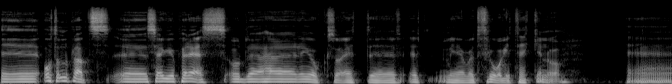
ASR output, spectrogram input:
Eh, åttonde plats, eh, Sergio Perez. Och det här är också ett, eh, ett, mer av ett frågetecken då. Eh,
